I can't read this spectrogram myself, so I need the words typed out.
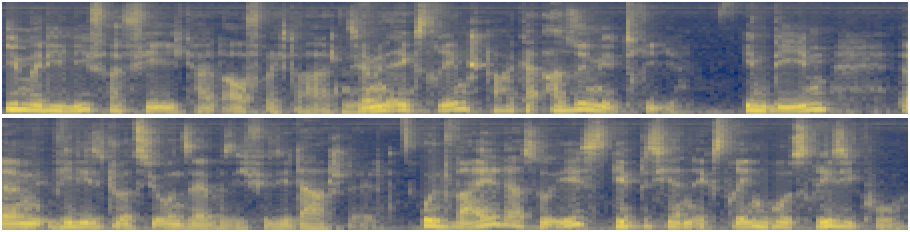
immer die Lieferfähigkeit aufrechterhalten. Sie haben eine extrem starke Asymmetrie in dem, ähm, wie die Situation selber sich für Sie darstellt. Und weil das so ist, gibt es hier ein extrem hohes Risiko.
